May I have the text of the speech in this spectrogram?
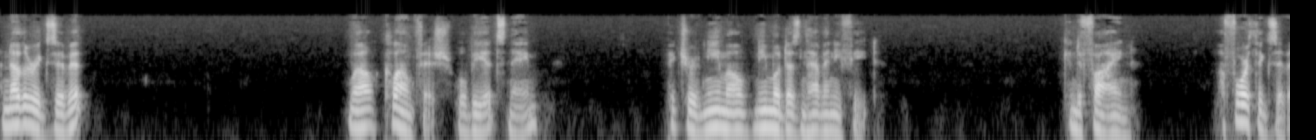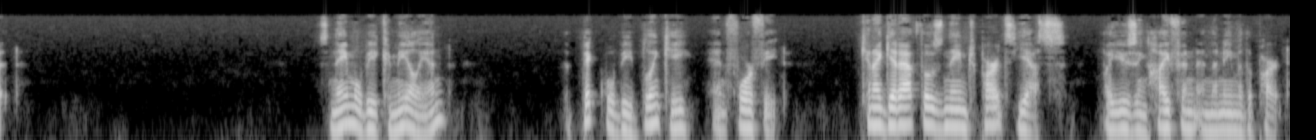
Another exhibit well, clownfish will be its name. Picture of Nemo. Nemo doesn't have any feet. Can define a fourth exhibit. Its name will be chameleon. The pick will be blinky and four feet. Can I get at those named parts? Yes, by using hyphen and the name of the part.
